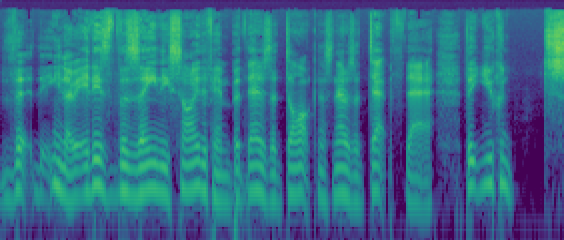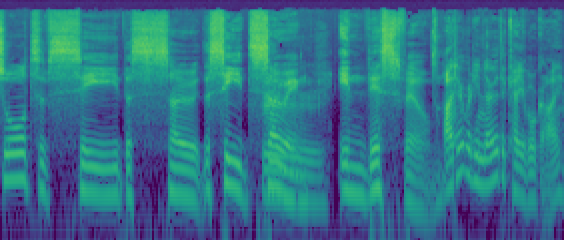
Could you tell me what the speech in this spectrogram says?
the you know it is the zany side of him, but there's a darkness and there's a depth there that you can sort of see the sow the seed sowing in this film. I don't really know the cable guy.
